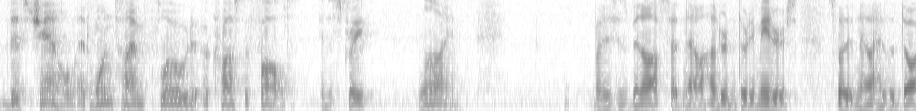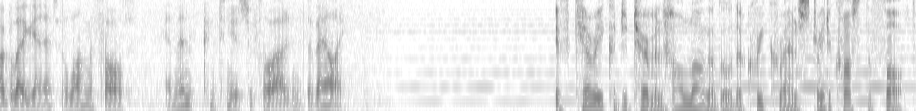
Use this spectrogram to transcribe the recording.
this channel at one time flowed across the fault in a straight line, but it has been offset now 130 meters, so that it now has a dog leg in it along the fault and then continues to flow out into the valley. If Kerry could determine how long ago the creek ran straight across the fault,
